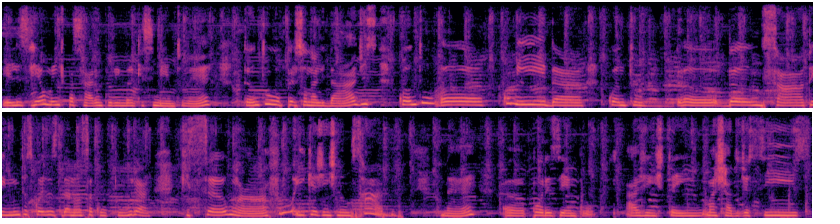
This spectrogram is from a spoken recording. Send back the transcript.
eles realmente passaram por embranquecimento, né? Tanto personalidades, quanto uh, comida, quanto uh, dança. Tem muitas coisas da nossa cultura que são afro e que a gente não sabe né? Uh, por exemplo, a gente tem Machado de Assis,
